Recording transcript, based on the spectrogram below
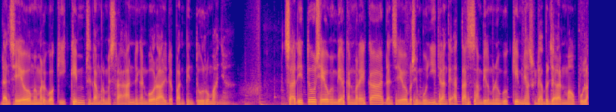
dan Seo memergoki Kim sedang bermesraan dengan Bora di depan pintu rumahnya. Saat itu Seo membiarkan mereka dan Seo bersembunyi di lantai atas sambil menunggu Kim yang sudah berjalan mau pulang.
